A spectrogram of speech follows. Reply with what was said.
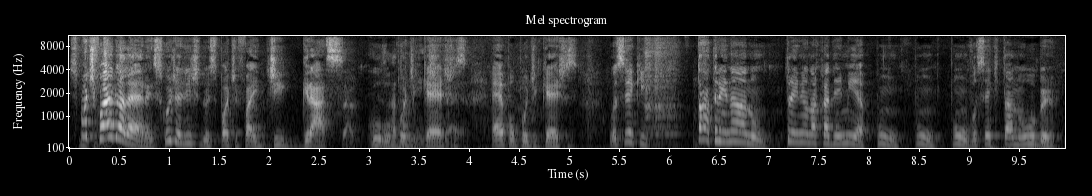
Spotify, galera, escute a gente no Spotify de graça. Google Exatamente, Podcasts, Apple Podcasts. Você que tá treinando, treinando na academia, pum, pum, pum. Você que tá no Uber,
